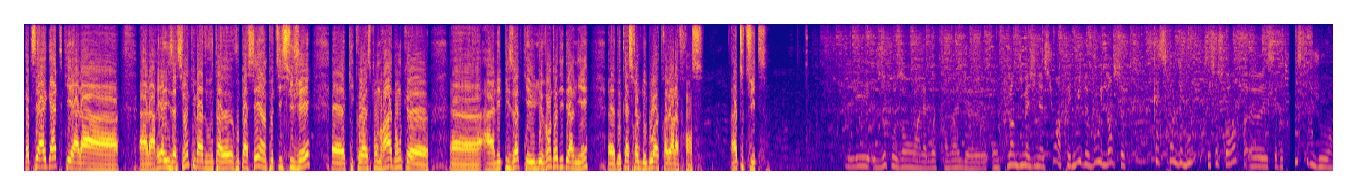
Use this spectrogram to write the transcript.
Donc c'est Agathe qui est à la réalisation, qui va vous, passer un petit sujet euh, qui correspondra donc euh, à l'épisode qui a eu lieu vendredi dernier de Casserole debout à travers la France. À tout de suite. Les opposants à la loi travail euh, ont plein d'imagination. Après Nuit debout, ils lancent Casserole debout. C'est ce soir. Euh, c'est votre discret du jour.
